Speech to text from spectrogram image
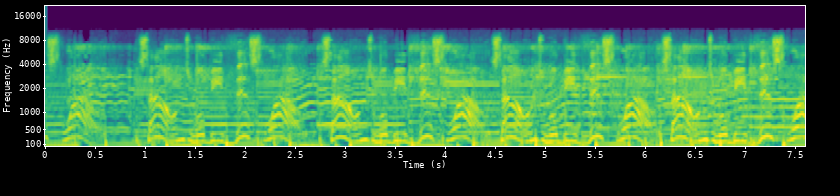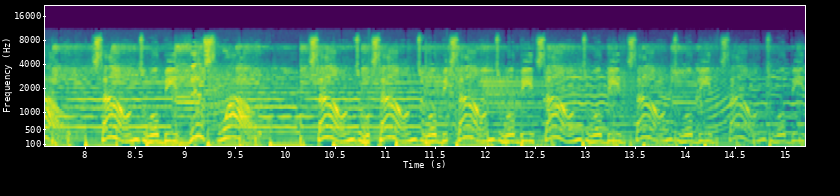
This loud. Sounds will be this loud. Sounds will be this loud. Sounds will be this loud. Sounds will be this loud. Sounds will be this loud. Sounds will sounds will be sounds will be sounds will be sounds will be sounds will be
